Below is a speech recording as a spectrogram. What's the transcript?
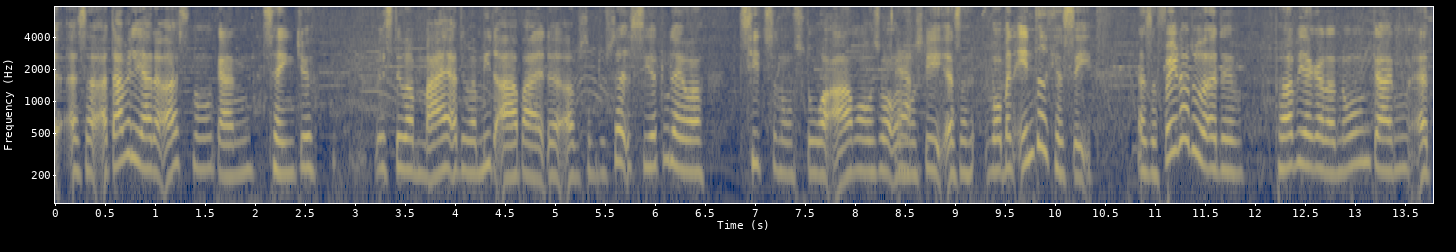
Øh, altså, og der vil jeg da også nogle gange tænke, hvis det var mig, og det var mit arbejde, og som du selv siger, du laver tit sådan nogle store armors, hvor man Ja. måske, altså, hvor man intet kan se. Altså, føler du, at det påvirker dig nogle gange, at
